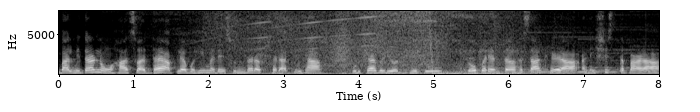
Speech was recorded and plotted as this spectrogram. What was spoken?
बालमित्रांनो हा स्वाध्याय आपल्या वहीमध्ये सुंदर अक्षरात लिहा. पुढच्या व्हिडिओत भेटू. तोपर्यंत हसा खेळा आणि शिस्त पाळा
